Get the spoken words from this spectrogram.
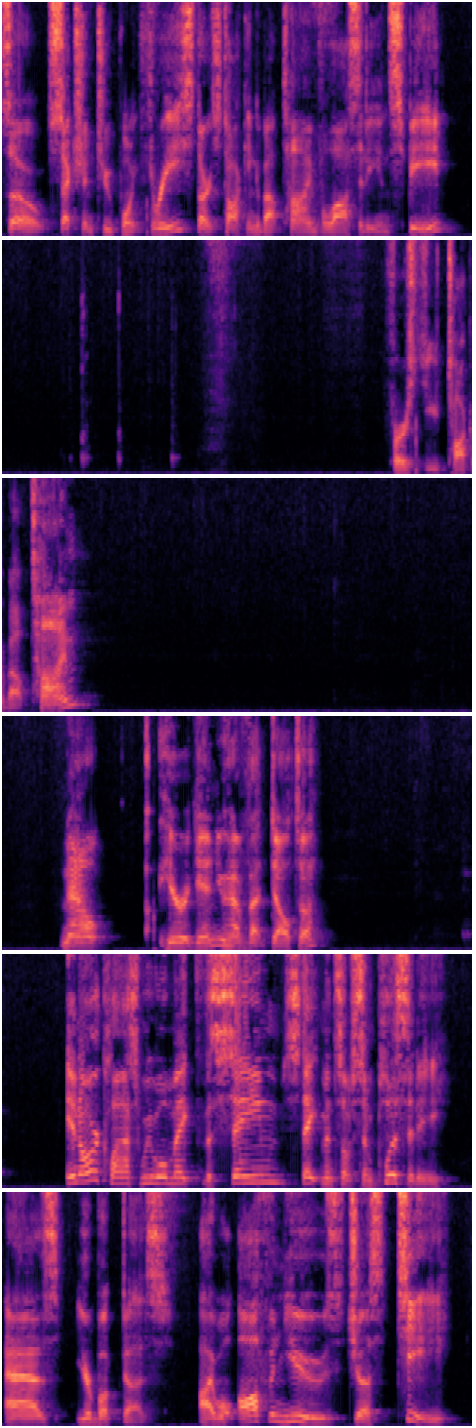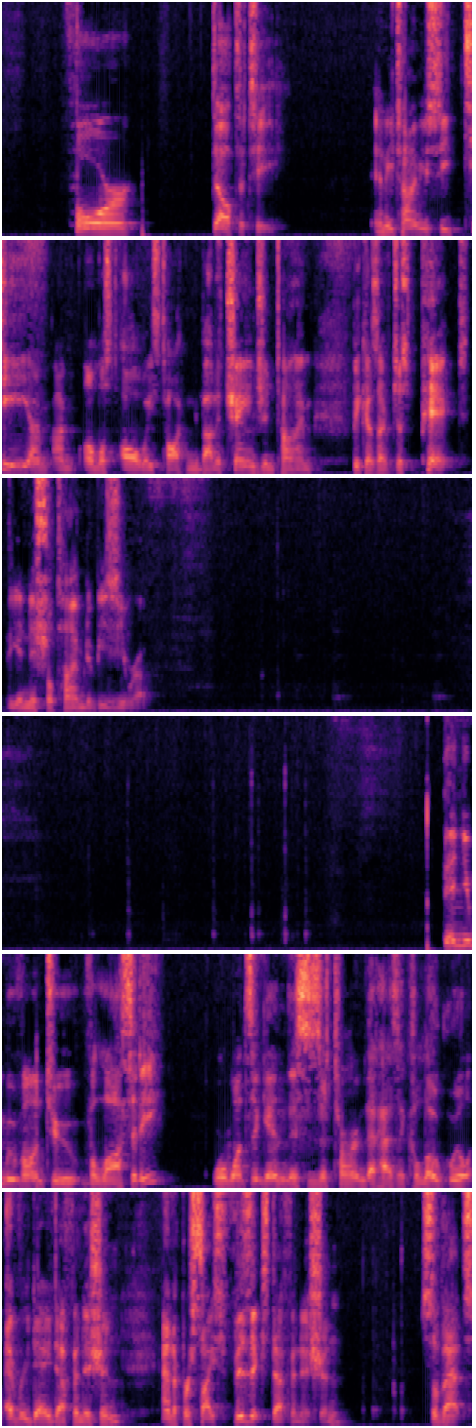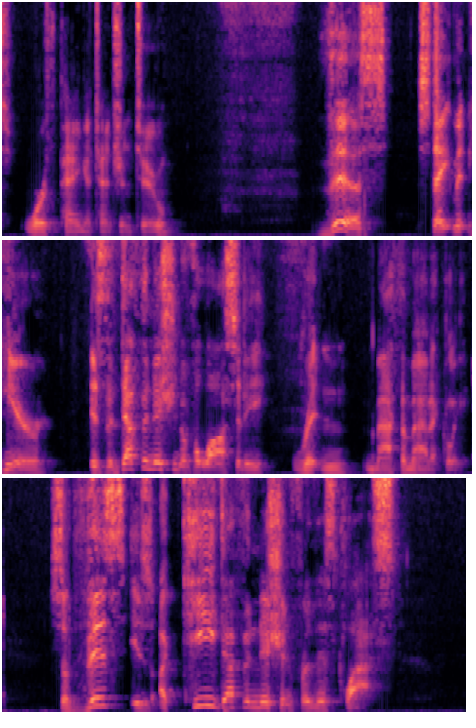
So section 2.3 starts talking about time, velocity, and speed. First, you talk about time. Now, here again, you have that delta. In our class, we will make the same statements of simplicity as your book does. I will often use just t for delta t. Anytime you see t, I'm, I'm almost always talking about a change in time because I've just picked the initial time to be zero. Then you move on to velocity, where once again, this is a term that has a colloquial everyday definition and a precise physics definition. So that's worth paying attention to. This statement here is the definition of velocity written mathematically. So this is a key definition for this class,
